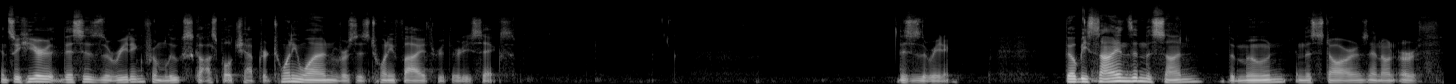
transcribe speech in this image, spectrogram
And so here, this is the reading from Luke's Gospel, chapter 21, verses 25 through 36. This is the reading. There'll be signs in the sun, the moon, and the stars, and on earth.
